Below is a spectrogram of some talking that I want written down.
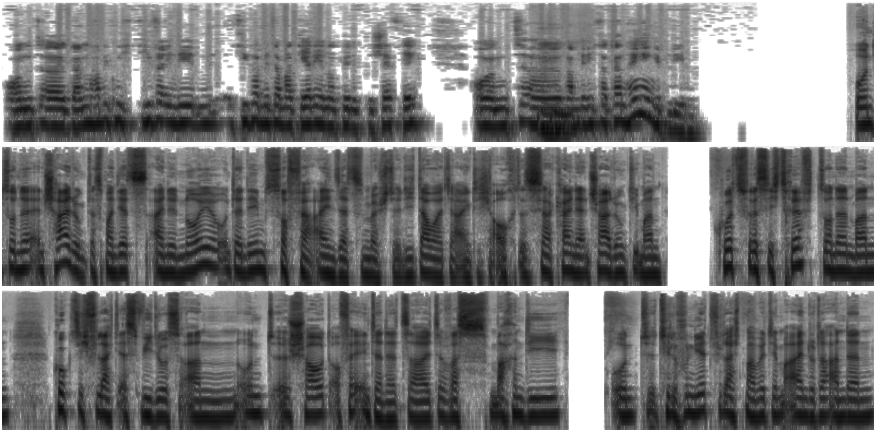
Und äh, dann habe ich mich tiefer in die, tiefer mit der Materie natürlich beschäftigt und äh, mhm. dann bin ich da dran hängen geblieben. Und so eine Entscheidung, dass man jetzt eine neue Unternehmenssoftware einsetzen möchte, die dauert ja eigentlich auch. Das ist ja keine Entscheidung, die man kurzfristig trifft, sondern man guckt sich vielleicht erst Videos an und äh, schaut auf der Internetseite, was machen die und telefoniert vielleicht mal mit dem einen oder anderen.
